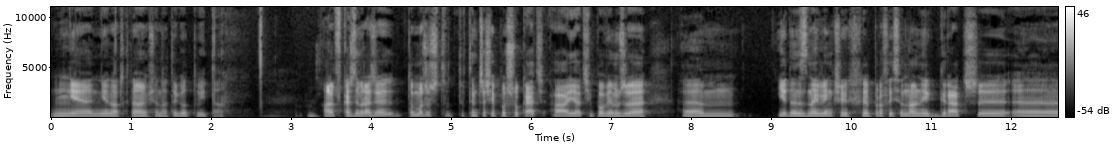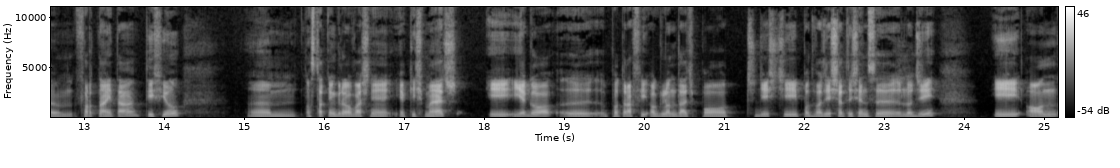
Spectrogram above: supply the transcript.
Nie, nie natknąłem się na tego tweeta. Ale w każdym razie to możesz w tym czasie poszukać, a ja ci powiem, że jeden z największych profesjonalnych graczy Fortnite'a, Tfue, ostatnio grał właśnie jakiś mecz i jego y, potrafi oglądać po 30, po 20 tysięcy ludzi i on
